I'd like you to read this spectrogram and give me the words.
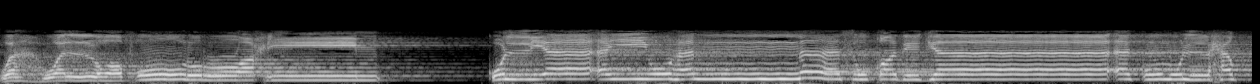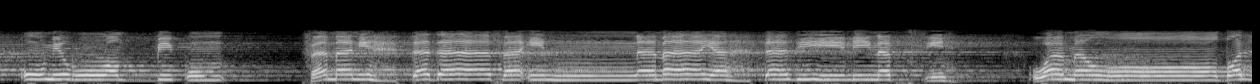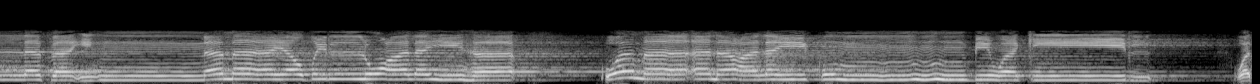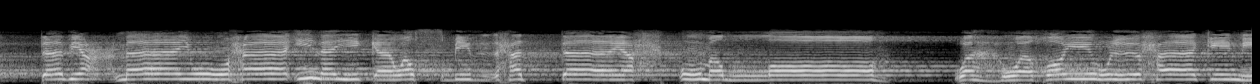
وَهُوَ الْغَفُورُ الرَّحِيمُ. قُلْ يَا أَيُّهَا النَّاسُ قَدْ جَاءَكُمُ الْحَقُّ مِنْ رَبِّكُمْ فَمَنِ اهْتَدَى فَإِنَّمَا يَهْتَدِي لِنَفْسِهِ وَمَن ضَلَّ فَإِنَّمَا يَضِلُّ عَلَيْهَا وَمَا أَنَا عَلَيْكُمْ بِوَكِيلٍ وَاتَّبِعْ مَا يُوحَى إِلَيْكَ وَاصْبِرْ حَتَّى يَحْكُمَ اللَّهُ وَهُوَ خَيْرُ الْحَاكِمِينَ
